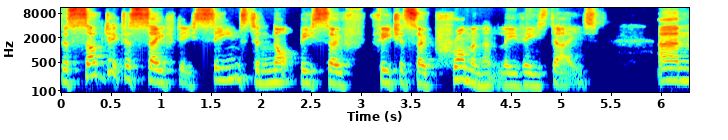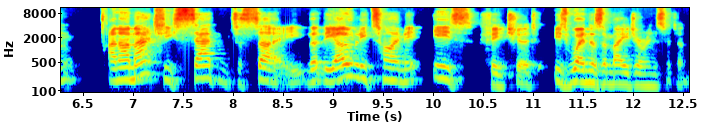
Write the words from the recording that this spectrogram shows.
The subject of safety seems to not be so featured so prominently these days. Um, and I'm actually saddened to say that the only time it is featured is when there's a major incident.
